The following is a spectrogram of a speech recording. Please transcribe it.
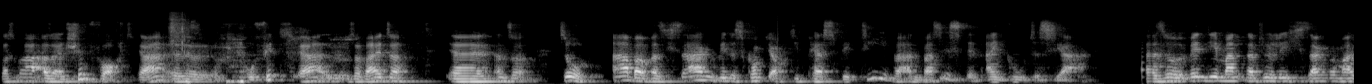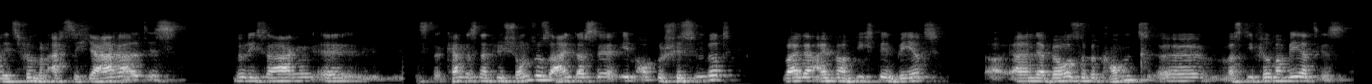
das war also ein Schimpfwort, ja, äh, Profit, ja, und so weiter. Äh, und so. so, aber was ich sagen will, es kommt ja auf die Perspektive an. Was ist denn ein gutes Jahr? Also, wenn jemand natürlich, sagen wir mal, jetzt 85 Jahre alt ist, würde ich sagen, äh, kann das natürlich schon so sein, dass er eben auch beschissen wird, weil er einfach nicht den Wert äh, an der Börse bekommt, äh, was die Firma wert ist.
